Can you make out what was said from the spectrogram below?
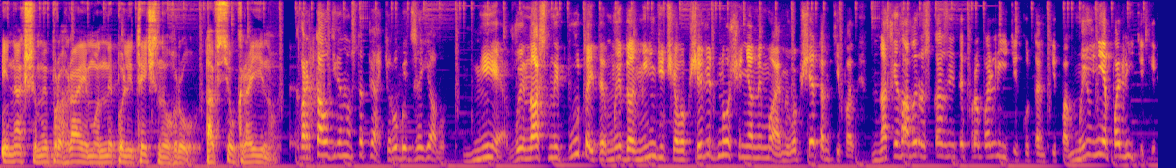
Інакше ми програємо не політичну гру, а всю країну. Квартал 95 робить заяву. Ні, ви нас не путайте, ми до Міндіча взагалі відношення не маємо. Взагалі там, типа, нафіга ви розказуєте про політику? Там, типа, ми вне політики.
